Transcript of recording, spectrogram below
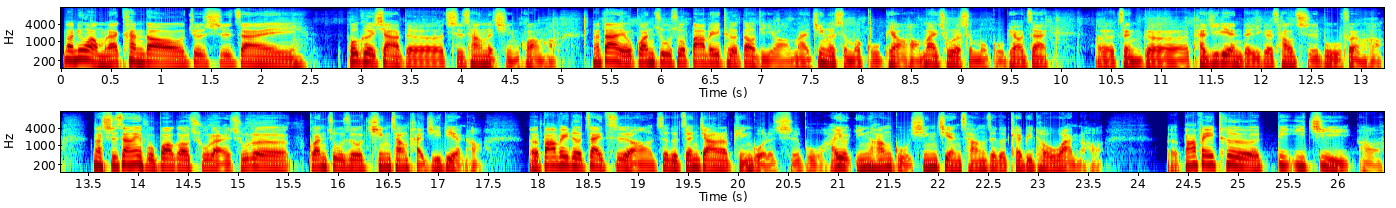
那另外我们来看到，就是在波克夏的持仓的情况哈。那大家有关注说，巴菲特到底啊买进了什么股票哈，卖出了什么股票在？呃，整个台积电的一个超持部分哈，那十三 F 报告出来，除了关注之后清仓台积电哈，呃，巴菲特再次啊，这个增加了苹果的持股，还有银行股新建仓这个 Capital One 哈，呃，巴菲特第一季哈，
